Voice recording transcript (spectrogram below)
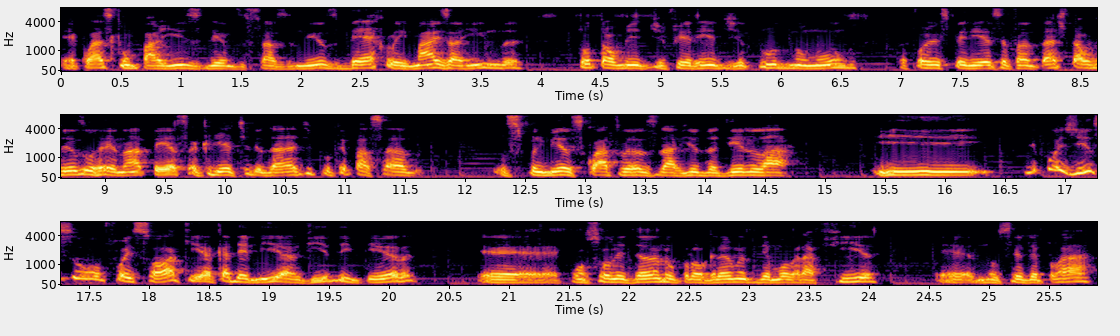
é quase que um país dentro dos Estados Unidos. Berkeley mais ainda, totalmente diferente de tudo no mundo então foi uma experiência fantástica. Talvez o Renato tenha essa criatividade por ter passado os primeiros quatro anos da vida dele lá. E depois disso foi só que a academia a vida inteira, é, consolidando o programa de demografia é, no CDPLAR.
